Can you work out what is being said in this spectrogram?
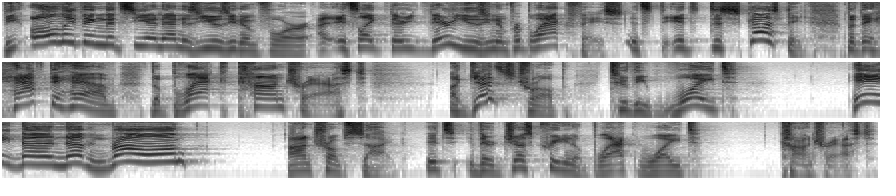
The only thing that CNN is using him for, uh, it's like they're they're using him for blackface. It's it's disgusting. But they have to have the black contrast against Trump to the white he ain't done nothing wrong on Trump's side. It's they're just creating a black white contrast.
